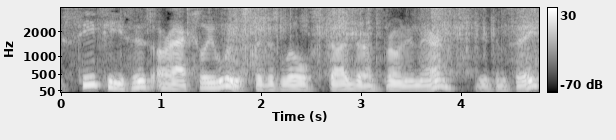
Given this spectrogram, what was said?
sea pieces are actually loose. They're just little studs that are thrown in there, you can see.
